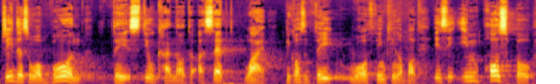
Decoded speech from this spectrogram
Jesus was born, they still cannot accept. Why? Because they were thinking about is it impossible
